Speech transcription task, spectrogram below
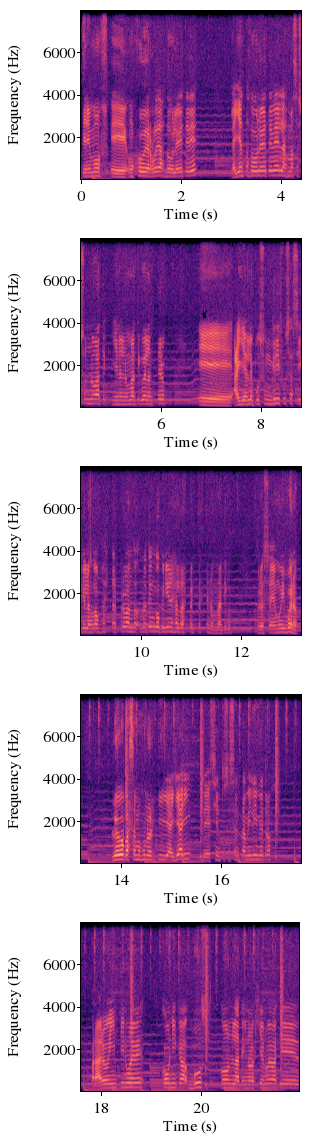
tenemos eh, un juego de ruedas WTB. Las llantas WTB, las masas son Novatec y en el neumático delantero eh, ayer le puse un Grifus, así que los vamos a estar probando. No tengo opiniones al respecto a este neumático, pero se ve muy bueno. Luego pasamos una horquilla Yari de 160 milímetros para aro 29, cónica Boost con la tecnología nueva que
